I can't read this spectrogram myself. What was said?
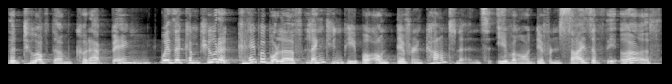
the two of them could have been, with a computer capable of linking people on different continents, even on different sides of the earth,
